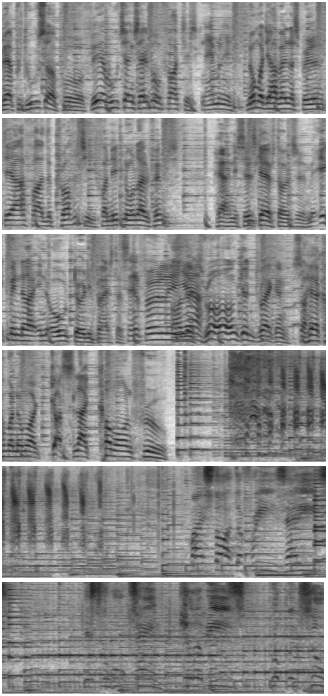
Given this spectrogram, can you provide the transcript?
været producer på flere af Wu-Tangs album faktisk. Nemlig? Nummeret, jeg har valgt at spille, det er fra The Prophecy fra 1998. Her er han i selskabsstørrelse med ikke mindre end Oh Dirty Bastard. Selvfølgelig, Og ja. The Drunken Dragon. Så her kommer nummeret Guts Like Come On Through. Might start to freeze at ease. It's the Wu Tang Killer Bees, Brooklyn Zoo,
